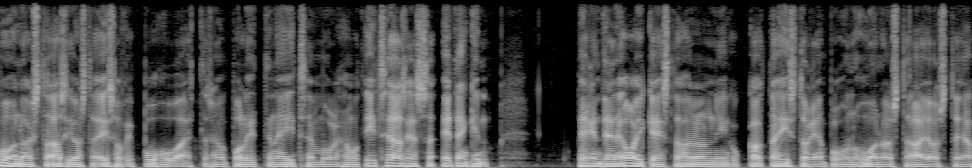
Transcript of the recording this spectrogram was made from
huonoista asioista ei sovi puhua, että se on poliittinen itsemurha, mutta itse asiassa etenkin – perinteinen oikeistohan on niin kuin kautta historian puhunut huonoista ajoista ja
